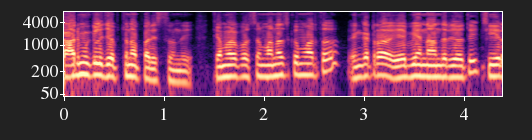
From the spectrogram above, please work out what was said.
కార్మికులు చెప్తున్న పరిస్థితి కెమెరా పర్సన్ మనోజ్ కుమార్తో వెంకట్రావు ఏబిఎన్ ఆంధ్రజ్యోతి చీర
